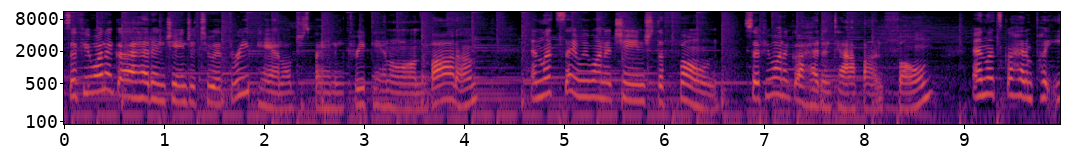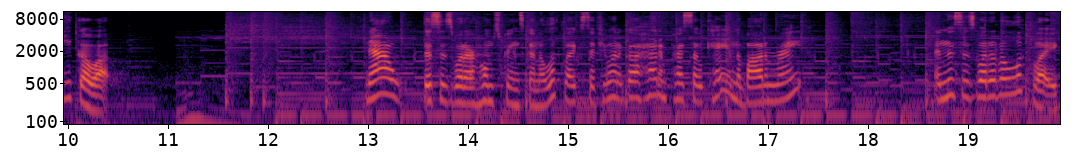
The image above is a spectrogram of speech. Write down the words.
So if you want to go ahead and change it to a three panel just by hitting three panel on the bottom, and let's say we want to change the phone. So if you want to go ahead and tap on phone, and let's go ahead and put Eco up. Now, this is what our home screen is going to look like. So if you want to go ahead and press OK in the bottom right, and this is what it'll look like.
